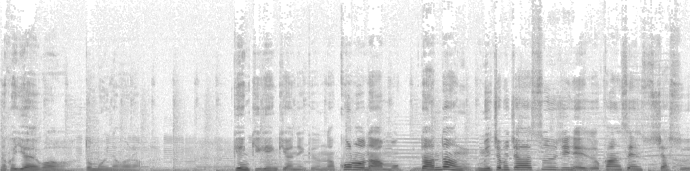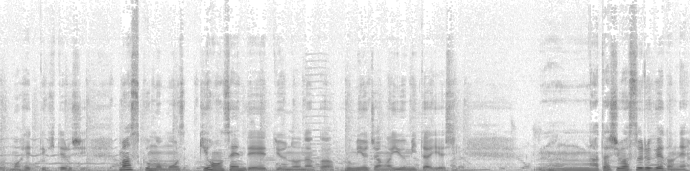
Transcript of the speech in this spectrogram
なんか嫌やわと思いながら。元気元気やねんけどな。コロナもだんだんめちゃめちゃ数字ね感染者数も減ってきてるしマスクももう基本せんでええっていうのをなんかふみおちゃんが言うみたいやし。うん私はするけどね。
